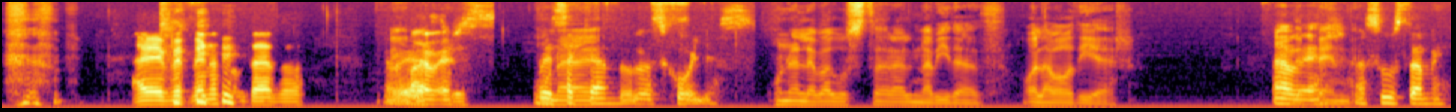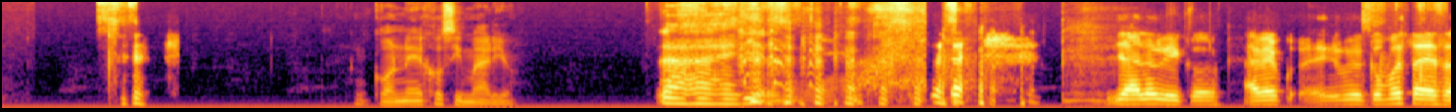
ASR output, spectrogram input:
a ver, menos contado. A ver, a ver. Voy sacando las joyas. Una le va a gustar al Navidad o la va a odiar. A ver, asústame. Conejos y Mario. Ay, Dios ya lo ubico. A ver, ¿cómo está eso?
